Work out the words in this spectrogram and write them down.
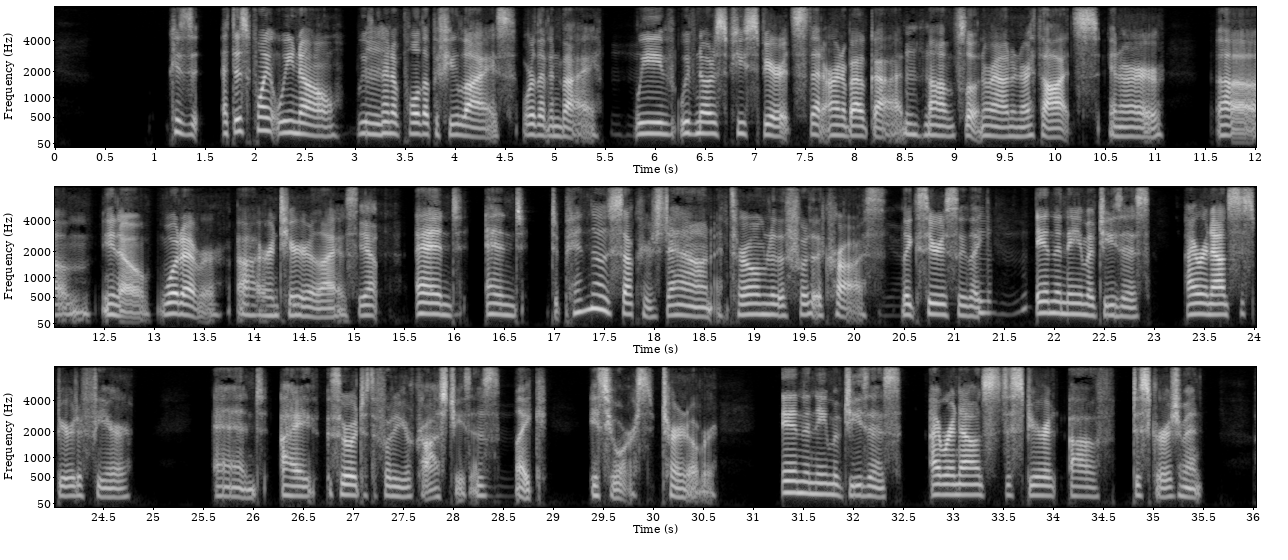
Because at this point we know we've Mm. kind of pulled up a few lies we're living by. We've we've noticed a few spirits that aren't about God Mhm. um, floating around in our thoughts, in our um, you know, whatever, uh, our interior lives. Yep. And and to pin those suckers down and throw them to the foot of the cross. Yeah. Like seriously, like Mhm. in the name of Jesus, I renounce the spirit of fear and I throw it to the foot of your cross, Jesus. Mhm. Like, it's yours. Turn it over. In the name of Jesus, I renounce the spirit of discouragement.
